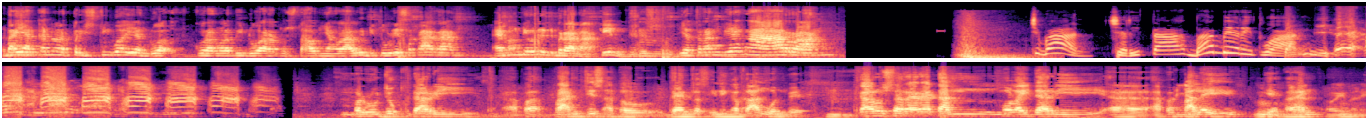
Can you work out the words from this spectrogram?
Bayangkanlah peristiwa yang dua, kurang lebih 200 tahun yang lalu ditulis sekarang. Emang dia udah diberanakin? Ya terang dia ngarang. Ceban, cerita Babe Ridwan. Dia. merujuk dari apa Prancis atau Daedalus ini ngebangun be. Kalau sereretan mulai dari eh, apa. Palais Hmm, ya kan, Oh iya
